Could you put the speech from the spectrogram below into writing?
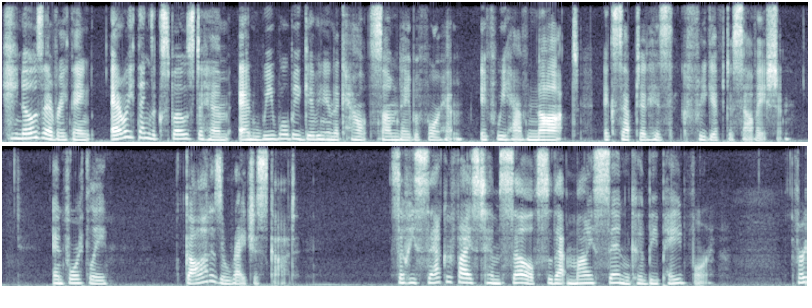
He knows everything. Everything's exposed to him, and we will be giving an account someday before him if we have not accepted his free gift of salvation. And fourthly, God is a righteous God. So he sacrificed himself so that my sin could be paid for. 1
